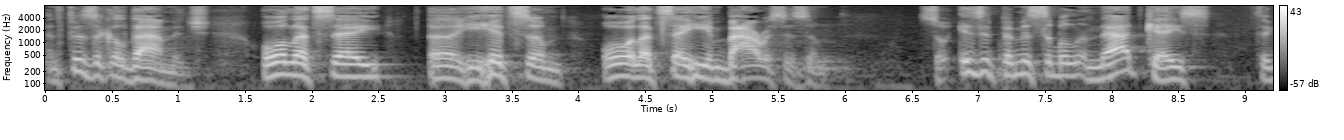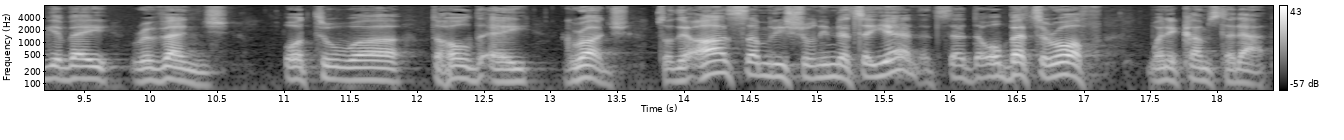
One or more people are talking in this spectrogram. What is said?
and physical damage, or let's say uh, he hits him, or let's say he embarrasses him. So, is it permissible in that case to give a revenge or to uh, to hold a grudge? So there are some Rishonim that say, yeah, that's, that the all bets are off when it comes to that.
